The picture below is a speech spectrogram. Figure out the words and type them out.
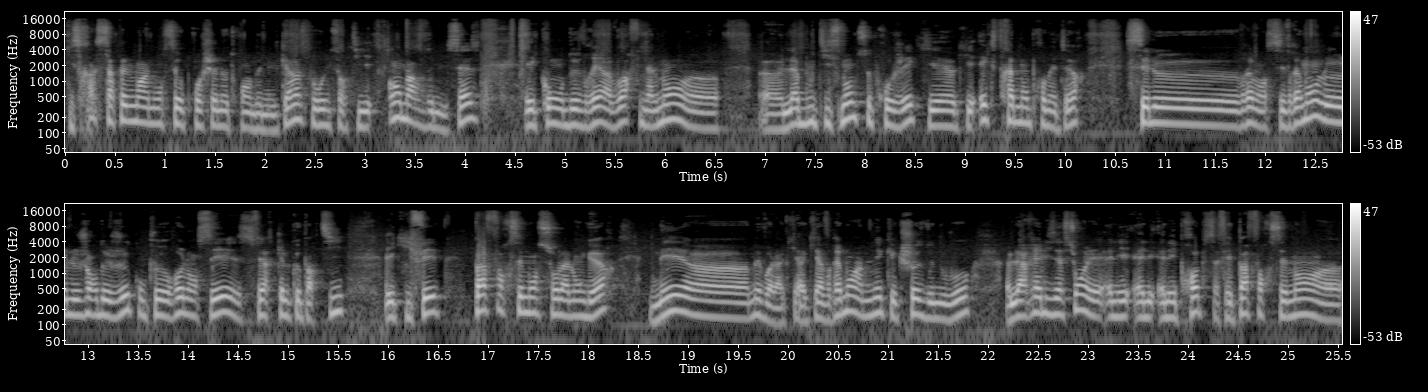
qui sera certainement annoncé au prochain E3 en 2015 pour une sortie en mars 2016 et qu'on devrait avoir finalement euh, euh, l'aboutissement de ce projet qui est, qui est extrêmement prometteur. C'est le vraiment, c'est vraiment le, genre de jeu qu'on peut relancer, se faire quelques parties et qui fait pas forcément sur la longueur, mais, euh, mais voilà, qui a, vraiment amené quelque chose de nouveau. La réalisation, elle, est, elle est, propre, ça fait pas forcément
